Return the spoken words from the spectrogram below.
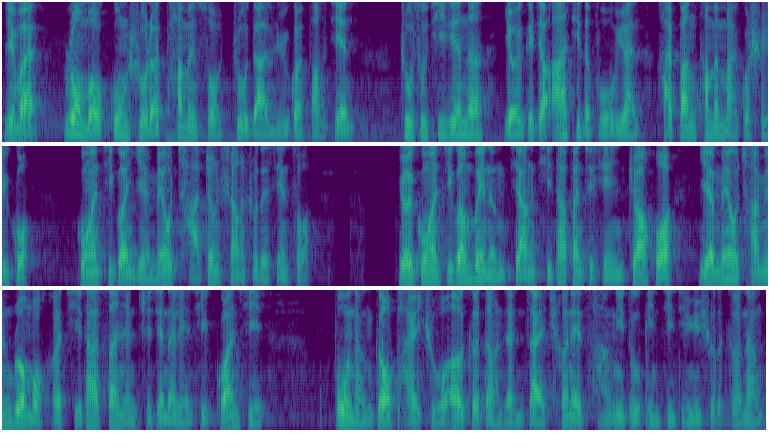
另外，骆某供述了他们所住的旅馆房间，住宿期间呢，有一个叫阿信的服务员还帮他们买过水果。公安机关也没有查证上述的线索。由于公安机关未能将其他犯罪嫌疑抓获，也没有查明骆某和其他三人之间的联系关系，不能够排除二哥等人在车内藏匿毒品进行运输的可能。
